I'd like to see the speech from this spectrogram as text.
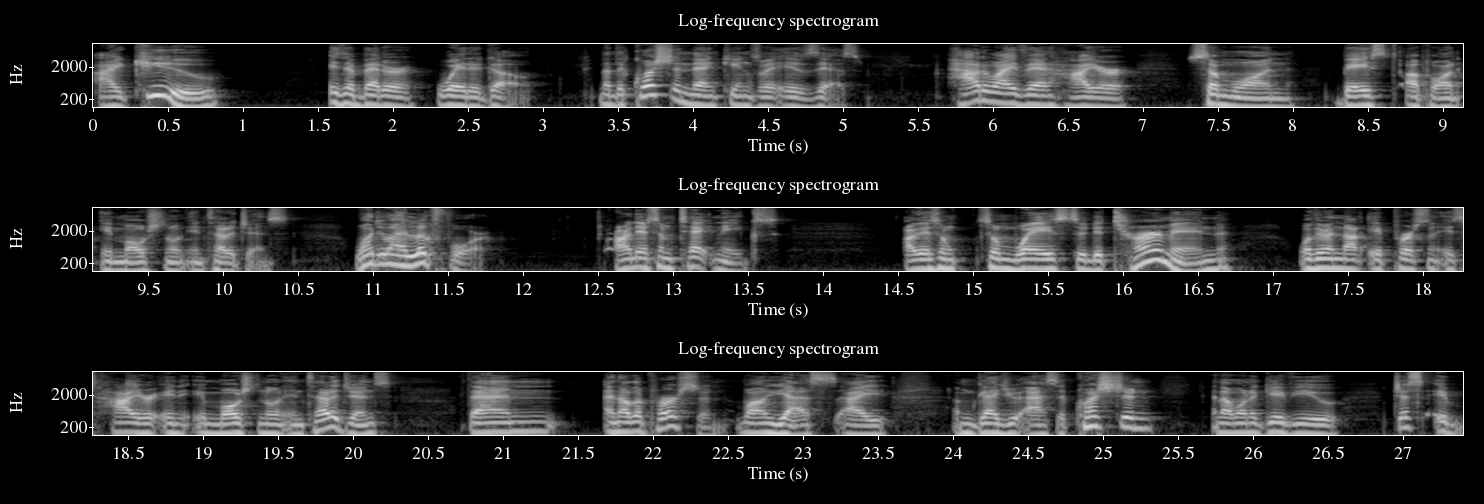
IQ is a better way to go. Now, the question then, Kingsley, is this How do I then hire someone based upon emotional intelligence? What do I look for? Are there some techniques? Are there some, some ways to determine whether or not a person is higher in emotional intelligence than another person? Well, yes, I, I'm glad you asked the question, and I want to give you just a,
